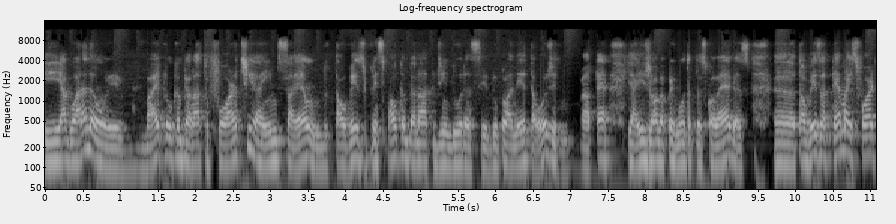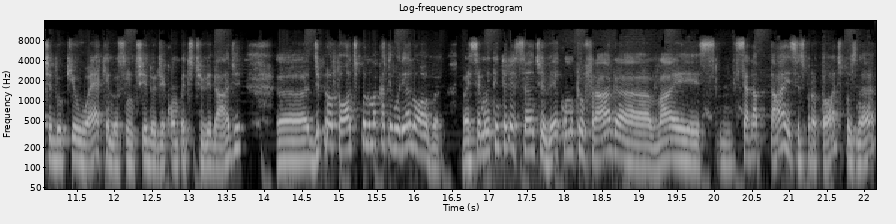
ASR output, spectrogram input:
E agora não, ele vai para um campeonato forte. A IMSA é um, talvez o principal campeonato de endurance do planeta hoje, até. E aí joga a pergunta para os colegas. Uh, talvez até mais forte do que o WEC no sentido de competitividade, uh, de protótipo numa categoria nova. Vai ser muito interessante ver como que o Fraga vai se adaptar a esses protótipos, né?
